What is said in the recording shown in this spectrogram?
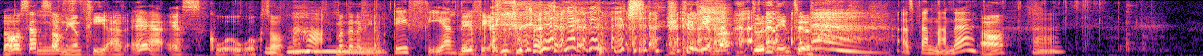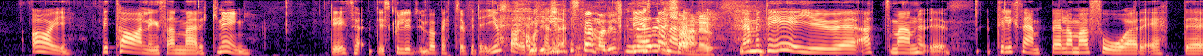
Jag har sett Yes. stavningen T-R-Ä-S-K-O också, Jaha, men den är fel. det är fel. Det är fel. Helena, då är det din tur. Ja, Spännande. Ja. Ja. Oj, betalningsanmärkning. Det, det skulle vara bättre för dig att svara Ja, på men det är lite spännande, det är lite spännande. här nu. Nej, men det är ju eh, att man, eh, till exempel om man får ett eh,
